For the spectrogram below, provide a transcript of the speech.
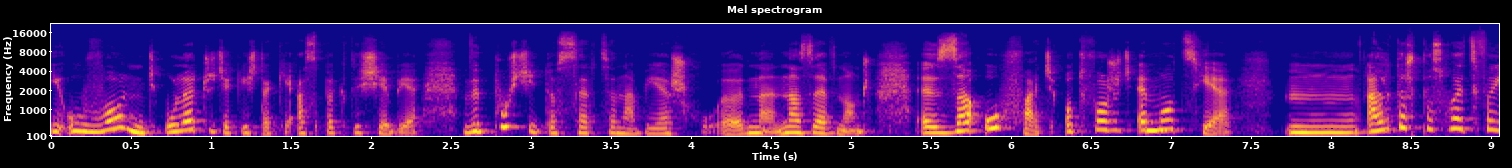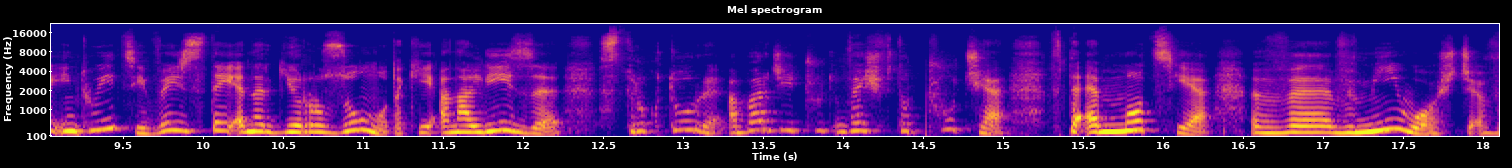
i uwolnić, uleczyć jakieś takie aspekty siebie, wypuścić to serce na wierzchu, e, na, na zewnątrz, e, zaufać, otworzyć emocje, mm, ale też posłuchać swojej intuicji, wyjść z tej energii rozumu, takiej analizy, struktury, a bardziej czuć, wejść w to czucie, w te emocje, w, w miłość, w,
